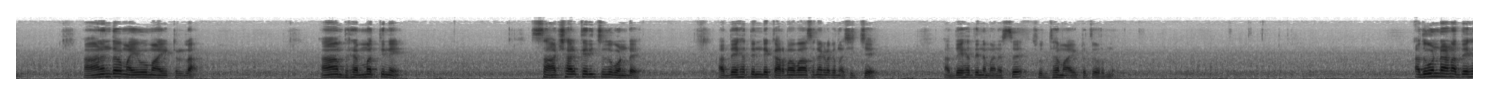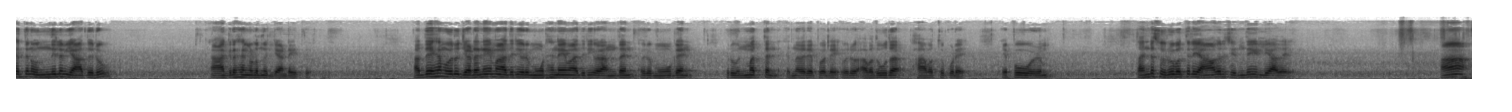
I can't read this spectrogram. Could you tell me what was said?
ആനന്ദമയവുമായിട്ടുള്ള ആ ബ്രഹ്മത്തിനെ സാക്ഷാത്കരിച്ചതുകൊണ്ട് അദ്ദേഹത്തിന്റെ കർമ്മവാസനകളൊക്കെ നശിച്ച് അദ്ദേഹത്തിന്റെ മനസ്സ് ശുദ്ധമായിട്ട് തീർന്നു. അതുകൊണ്ടാണ് അദ്ദേഹത്തിന് ഒന്നിലും യാതൊരു ആഗ്രഹങ്ങളൊന്നും ഇല്ലാണ്ടായി തീർന്നു അദ്ദേഹം ഒരു ജഡനെ മാതിരി ഒരു മൂഢനെ മാതിരി ഒരു അന്ധൻ ഒരു മൂകൻ ഒരു ഉന്മത്തൻ എന്നവരെ പോലെ ഒരു അവധൂത ഭാവത്തു കൂടെ എപ്പോഴും തന്റെ സ്വരൂപത്തിൽ യാതൊരു ചിന്തയില്ലാതെ ആ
